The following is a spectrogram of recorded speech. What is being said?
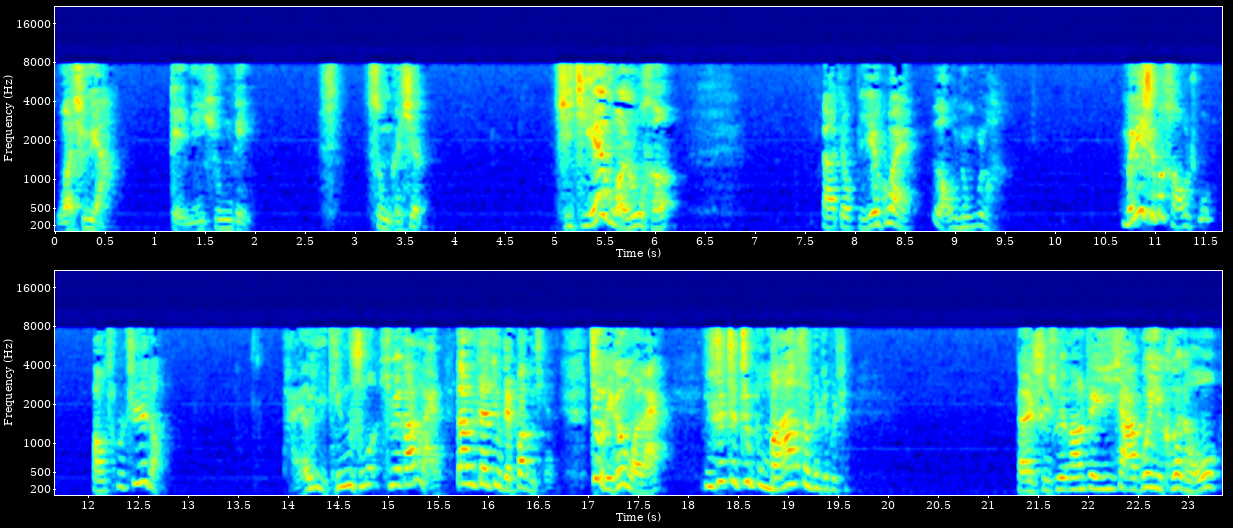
我去呀，给您兄弟送个信儿。其结果如何，那就别怪老奴了。没什么好处，老头知道。他要一听说薛刚来了，当时就得蹦起来，就得跟我来。你说这这不麻烦吗？这不是？但是薛刚这一下跪一磕头，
